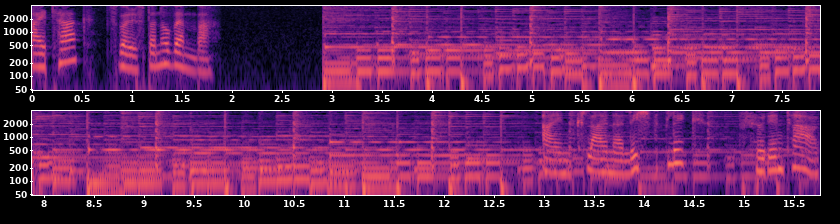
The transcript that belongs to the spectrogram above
Freitag, 12. November. Ein kleiner Lichtblick für den Tag.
